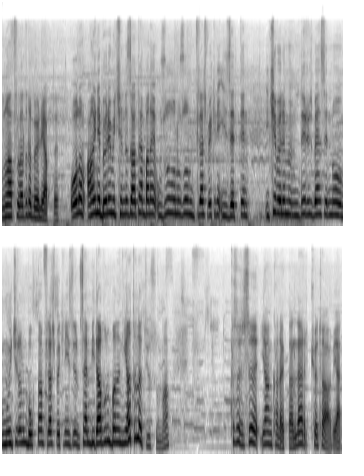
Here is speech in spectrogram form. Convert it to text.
bunu hatırladı da böyle yaptı. Oğlum aynı bölüm içinde zaten bana uzun uzun flashback'ini izlettin. İki bölümdür ben senin o Muichiro'nun boktan flashback'ini izliyorum. Sen bir daha bunu bana niye hatırlatıyorsun lan? Kısacası yan karakterler kötü abi yani.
